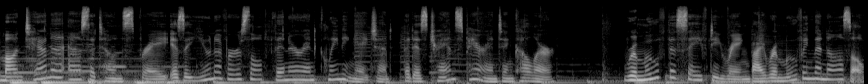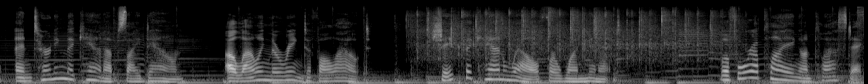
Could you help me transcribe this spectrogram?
Montana Acetone Spray is a universal thinner and cleaning agent that is transparent in color. Remove the safety ring by removing the nozzle and turning the can upside down, allowing the ring to fall out. Shake the can well for one minute. Before applying on plastic,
